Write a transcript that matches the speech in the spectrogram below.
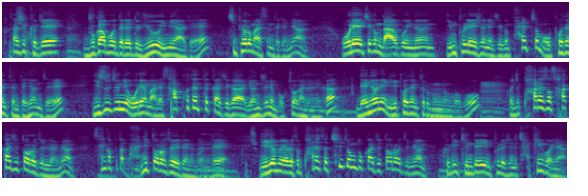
그렇죠. 사실 그게 네. 누가 보더라도 유의미하게 지표로 말씀드리면 올해 지금 나오고 있는 인플레이션이 지금 8.5%인데 현재 이 수준이 올해 말에 4%까지가 연준의 목적 아닙니까? 네. 내년엔 2%로 묶는 거고 음. 그건 지금 8에서 4까지 떨어지려면 생각보다 많이 떨어져야 되는 건데 네. 이게 뭐 예를 들어서 8에서 7 정도까지 떨어지면 그게 긴대의 인플레이션이 잡힌 거냐?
